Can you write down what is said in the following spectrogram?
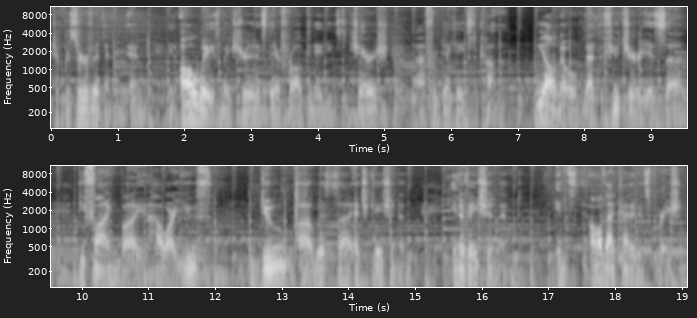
to preserve it and, and in all ways make sure that it's there for all Canadians to cherish uh, for decades to come. We all know that the future is uh, defined by how our youth do uh, with uh, education and innovation and all that kind of inspiration.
